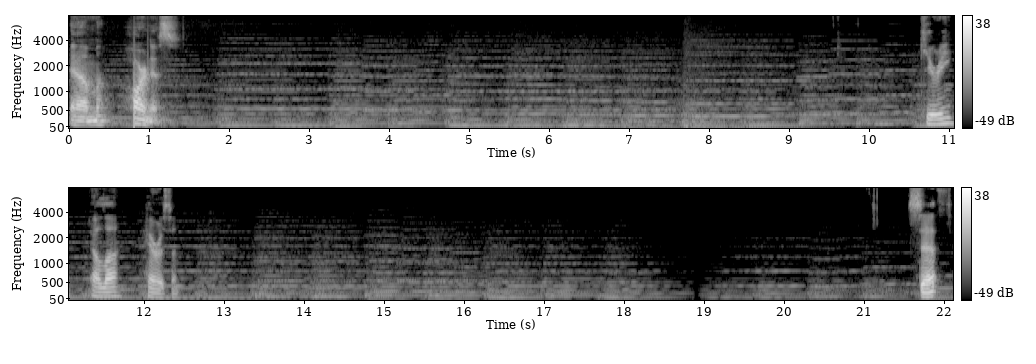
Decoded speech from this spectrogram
M. Harness. Kiri Ella Harrison. Seth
